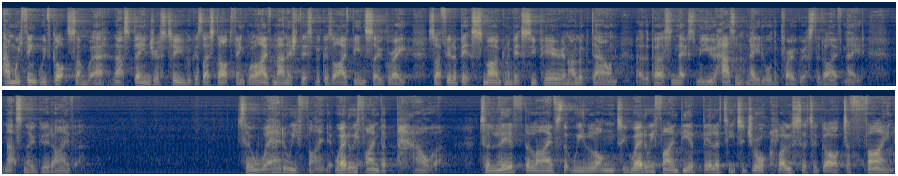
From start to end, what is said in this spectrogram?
and we think we've got somewhere, that's dangerous too, because I start to think, well, I've managed this because I've been so great. So I feel a bit smug and a bit superior, and I look down at the person next to me who hasn't made all the progress that I've made. And that's no good either. So, where do we find it? Where do we find the power to live the lives that we long to? Where do we find the ability to draw closer to God, to find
